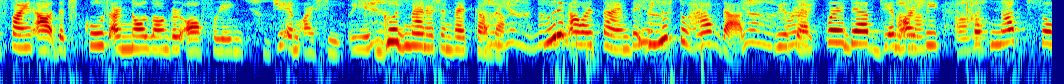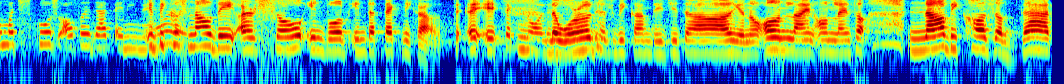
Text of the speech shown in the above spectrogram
find out that schools are no longer offering GMRC, Yes. good manners and right conduct. yeah, no. During our time, they, we used to have that. Yeah, we used right. to have PERDEV, GMRC, Uh-huh, but not so much schools offer that anymore. Eh, Because now they are so involved in the technical. Te- eh, eh, Technology. The world has become digital, you know, online, online. So now because of that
